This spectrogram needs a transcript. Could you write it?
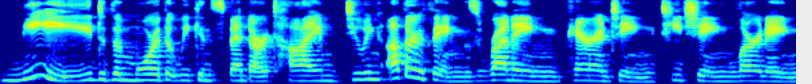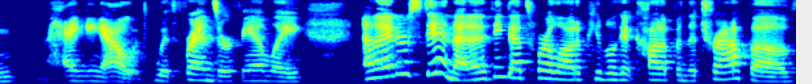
need, the more that we can spend our time doing other things running, parenting, teaching, learning, hanging out with friends or family. And I understand that. And I think that's where a lot of people get caught up in the trap of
